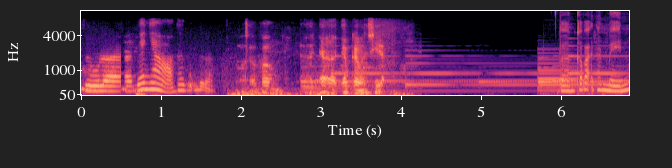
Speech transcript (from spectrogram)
Dù là bé nhỏ thôi cũng được. Dạ vâng. Em cảm ơn chị ạ. Vâng các bạn thân mến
